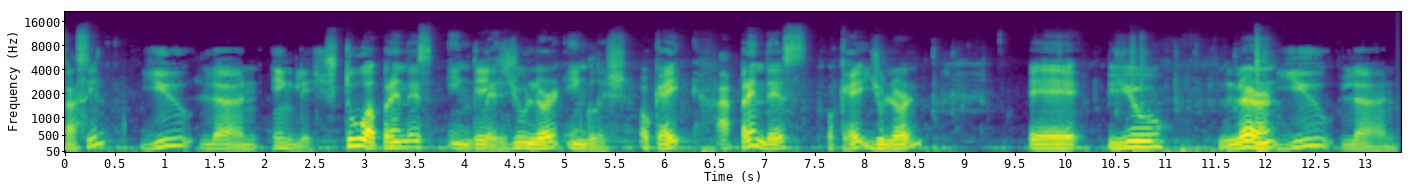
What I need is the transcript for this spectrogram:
fácil. You learn English. Tú aprendes inglés. You learn English. Ok. Aprendes. Ok. You learn. Eh, you learn. You learn.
